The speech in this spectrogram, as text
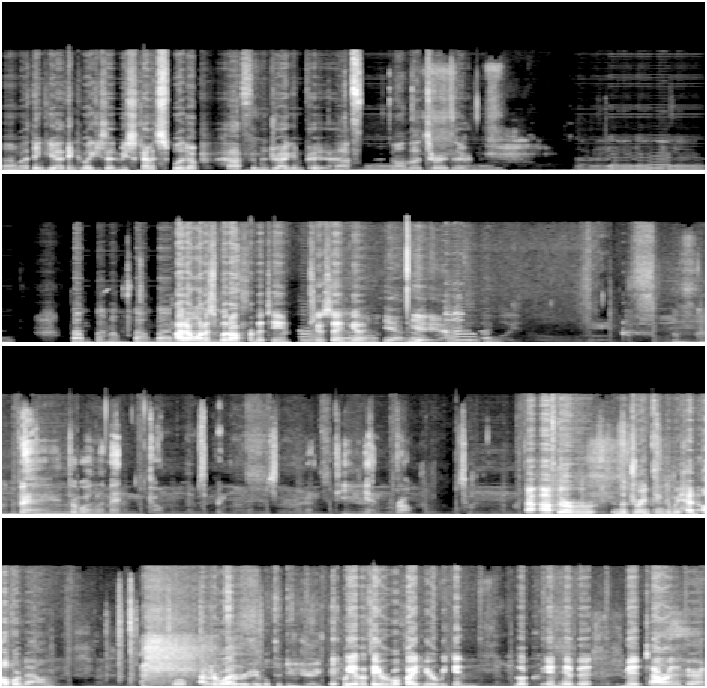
Um, I think yeah, I think like you said, we just kind of split up half in the dragon pit, half on the turret there. I don't want to split off from the team. I'm just gonna stay together. Yeah. no. Yeah, yeah. Bang, the Wellerman comes, brings tea and rum. After the Drake thing, do we head up or down? Well, After what? we're able to do Drake. If we have a favorable fight here, we can look inhibit mid tower and then Baron.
